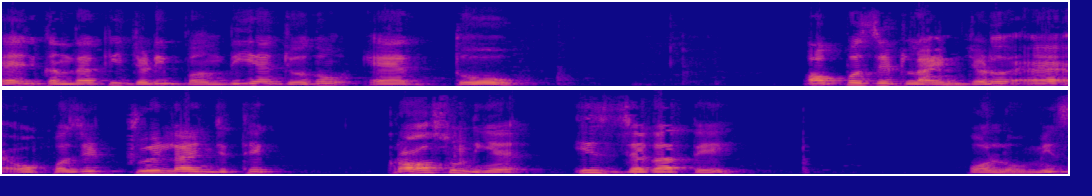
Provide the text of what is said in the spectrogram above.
ਇਹ ਕਹਿੰਦਾ ਕਿ ਜਿਹੜੀ ਬਣਦੀ ਹੈ, ਜਦੋਂ ਇਹ ਦੋ opposite line, ਜਦੋਂ ਇਹ opposite tree line ਜਿੱਥੇ cross ਹੁੰਦੀ ਇਸ ਜਗ੍ਹਾ ਤੇ hollow means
